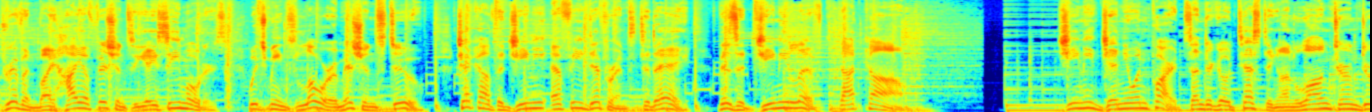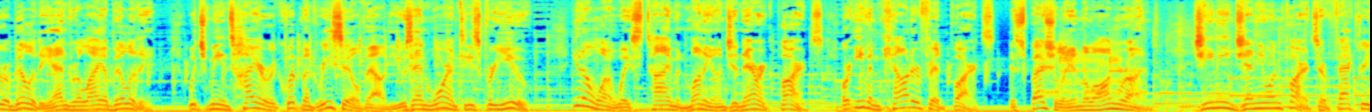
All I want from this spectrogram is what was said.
driven by high efficiency AC motors, which means lower emissions too. Check out the Genie FE difference today. Visit genielift.com. Genie genuine parts undergo testing on long term durability and reliability, which means higher equipment resale values and warranties for you. You don't want to waste time and money on generic parts or even counterfeit parts, especially in the long run. Genie genuine parts are factory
